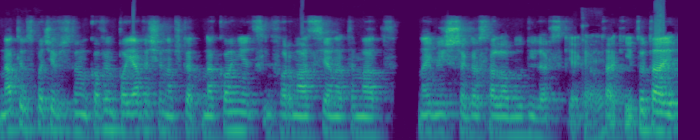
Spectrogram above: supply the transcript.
na tym spocie wizerunkowym pojawia się na przykład na koniec informacja na temat najbliższego salonu dealerskiego. Okay. Tak? I tutaj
